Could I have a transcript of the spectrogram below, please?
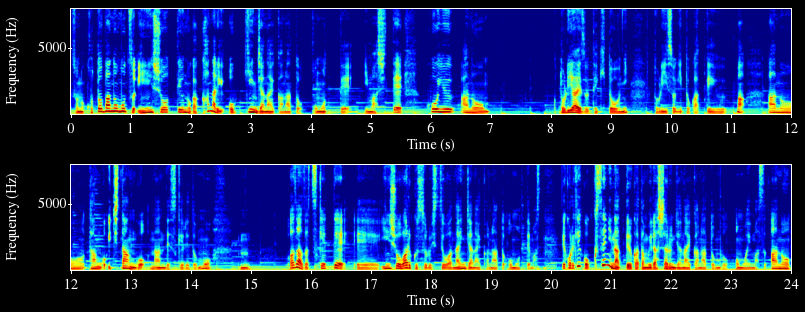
その言葉の持つ印象っていうのがかなり大きいんじゃないかなと思っていまして、こういう、あの、とりあえず適当に取り急ぎとかっていう、まあ、あの単語、一単語なんですけれども、うん、わざわざつけて、えー印象を悪くする必要はないんじゃないかなと思ってます。で、これ結構癖になってる方もいらっしゃるんじゃないかなと思います。あの、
